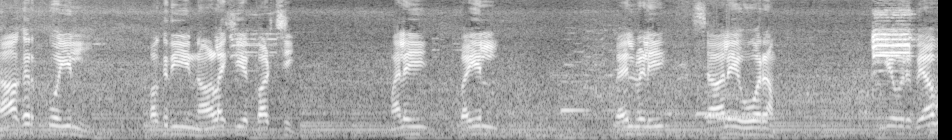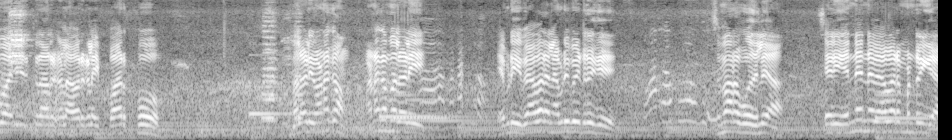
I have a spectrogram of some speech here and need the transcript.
நாகர்கோயில் பகுதியின் அழகிய காட்சி. மலை வயல் வயல்வெளி சாலை ஓரம். இங்கே ஒரு வியாபாரி இருக்கிறார்கள் அவர்களை பார்ப்போம். முதலாளி வணக்கம். வணக்கம் முதலாளி வணக்கம். எப்படி வியாபாரம் எப்படி போயிட்டு இருக்கு வர போகுது இல்லையா? சரி என்னென்ன வியாபாரம் பண்றீங்க?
